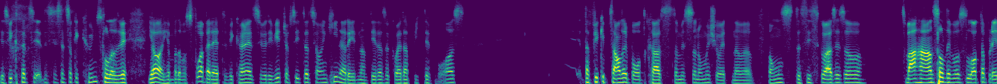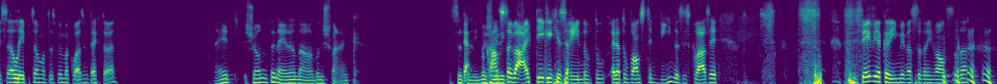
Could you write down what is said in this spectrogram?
das, wirkt nicht, das ist nicht so gekünstelt. Also wie, ja, ich habe mir da was vorbereitet. Wir können jetzt über die Wirtschaftssituation in China reden und jeder sagt, Alter, bitte was? Dafür gibt es andere Podcasts, da müssen wir nochmal schalten. Aber bei uns, das ist quasi so zwei Hansel, die was lauter Plätze erlebt haben und das will man quasi mit euch teilen. Nein, schon den einen oder anderen Schwank. Das ist ja Ja, du kannst da schwierig. über Alltägliches reden. Du, du, Alter, du wohnst in Wien, das ist quasi. Das, ist eh wie ein Krimi, wenn du drin wohnst, oder?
